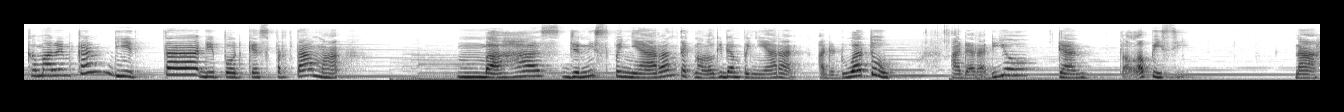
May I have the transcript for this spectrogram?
kemarin kan Dita di podcast pertama membahas jenis penyiaran teknologi dan penyiaran. Ada dua tuh, ada radio dan televisi. Nah,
